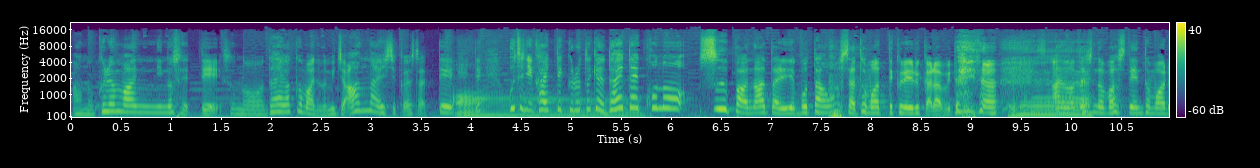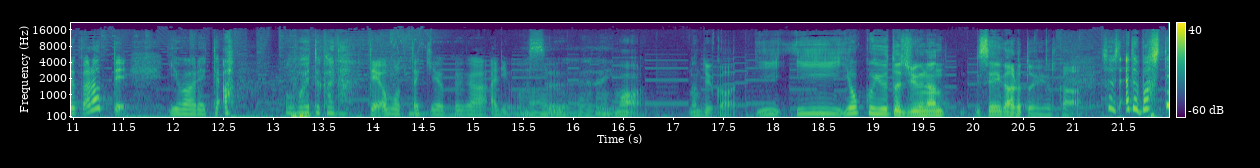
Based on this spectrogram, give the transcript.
あの車に乗せてその大学までの道を案内してくださってでうちに帰ってくるときは大体このスーパーのあたりでボタンを押したら止まってくれるからみたいなあの私のバス停に止まるからって言われてあ覚えとかなって思った記憶があります。なるほど、はい、まあなんていうかいいよく言うと柔軟性があるというか。そうです。あとバス停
